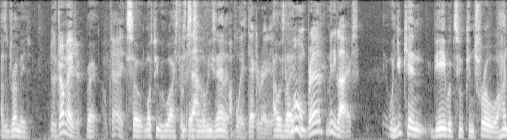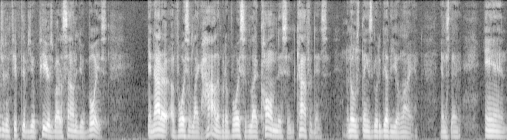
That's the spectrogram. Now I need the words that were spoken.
I was a drum major. You was a drum major. Right. Okay. So most people who watch From this the that's in Louisiana, My boy's decorated. I was like, Come on, bruh. Many lives. when you can be able to control 150 of your peers by the sound of your voice, and not a, a voice of like hollering, but a voice of like calmness and confidence. When those mm-hmm. things go together, you're lying. You understand? And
